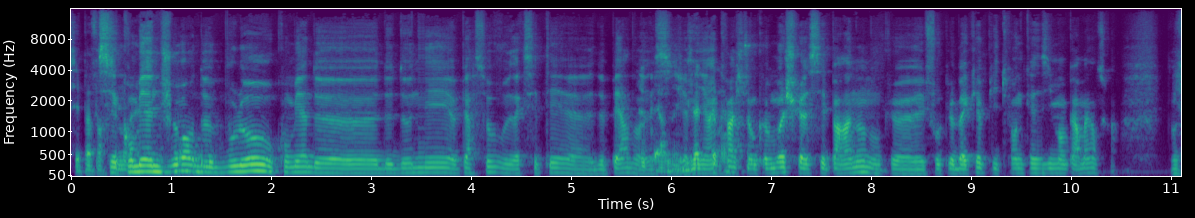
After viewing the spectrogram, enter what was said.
C'est pas forcément. C'est combien de jours de boulot ou combien de, données perso vous acceptez euh, de perdre, si jamais il y a un crash? Donc euh, moi je suis assez parano, donc euh, il faut que le backup il tourne quasiment en permanence. Quoi. Donc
